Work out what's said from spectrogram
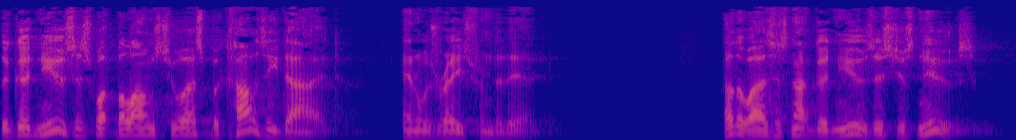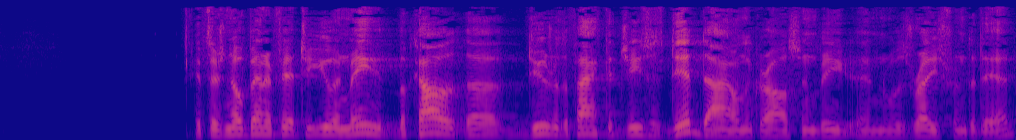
The good news is what belongs to us because he died and was raised from the dead. Otherwise, it's not good news, it's just news. If there's no benefit to you and me because uh, due to the fact that Jesus did die on the cross and be and was raised from the dead,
